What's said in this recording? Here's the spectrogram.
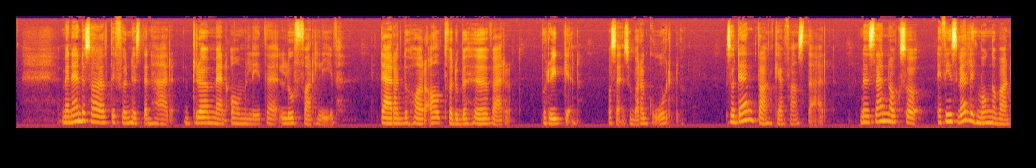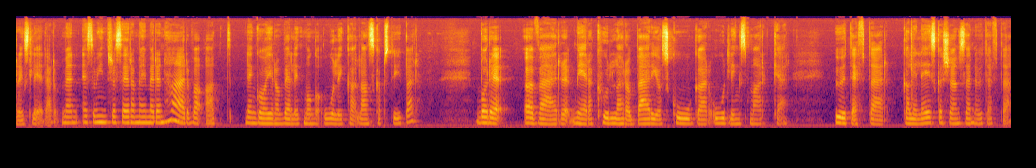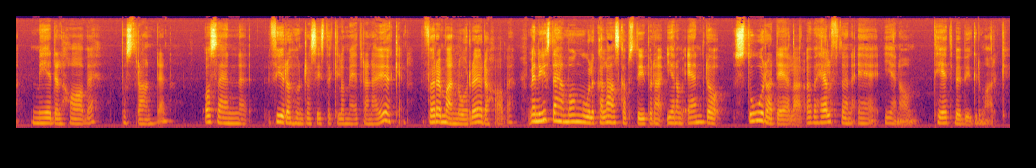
Men ändå så har alltid funnits den här drömmen om lite luffarliv. Där att du har allt vad du behöver på ryggen och sen så bara går du. Så den tanken fanns där. Men sen också, det finns väldigt många vandringsleder, men det som intresserade mig med den här var att den går genom väldigt många olika landskapstyper. Både över mera kullar och berg och skogar, odlingsmarker, ut efter Galileiska sjön, sen ut efter Medelhavet på stranden och sen 400 sista kilometrarna öken före man når Röda havet. Men just de här många olika landskapstyperna genom ändå stora delar, över hälften är genom tätbebyggd mark.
